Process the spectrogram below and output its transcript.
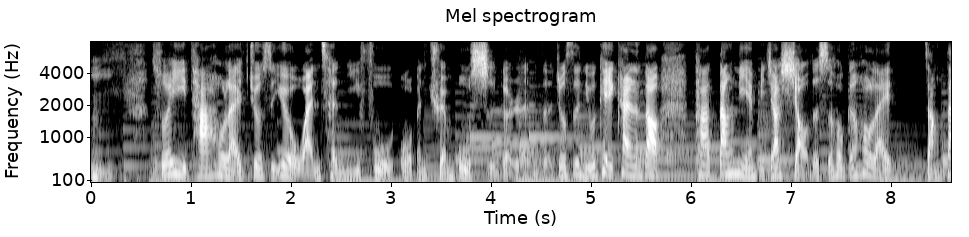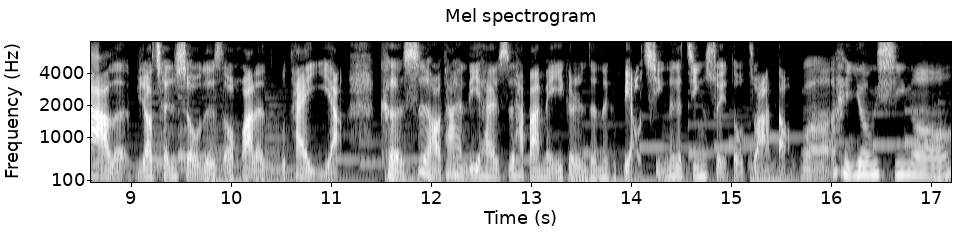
嗯，所以他后来就是又有完成一幅我们全部十个人的，就是你们可以看得到他当年比较小的时候跟后来长大了比较成熟的时候画的不太一样。可是哦，他很厉害的是他把每一个人的那个表情那个精髓都抓到，哇，很用心哦。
